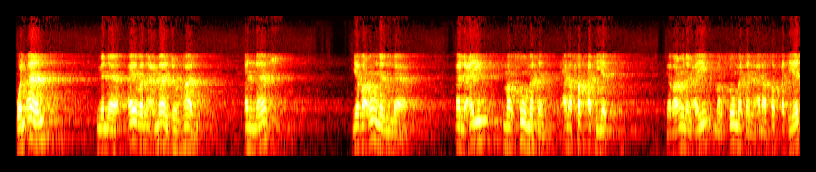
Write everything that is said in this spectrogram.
والآن من أيضا أعمال جهال الناس يضعون العين مرسومة على صفحة يد. يضعون العين مرسومة على صفحة يد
